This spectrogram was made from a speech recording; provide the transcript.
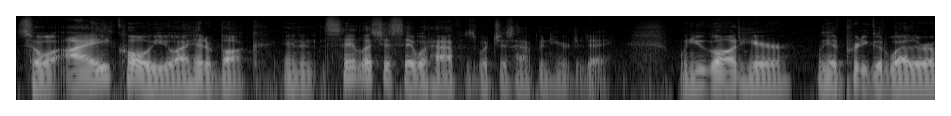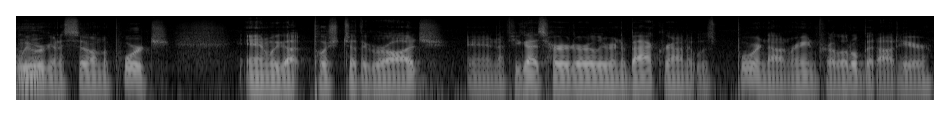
so I call you. I hit a buck, and say, let's just say what happens. What just happened here today? When you go out here, we had pretty good weather. We were Mhm. going to sit on the porch, and we got pushed to the garage. And if you guys heard earlier in the background, it was pouring down rain for a little bit out here.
